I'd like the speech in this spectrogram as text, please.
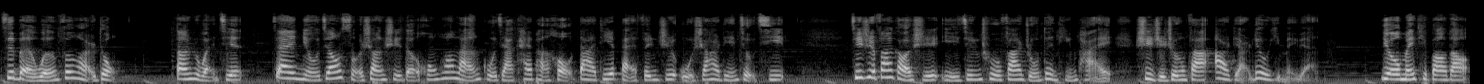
资本闻风而动。当日晚间，在纽交所上市的红黄蓝股价开盘后大跌百分之五十二点九七。截至发稿时，已经触发熔断停牌，市值蒸发二点六亿美元。有媒体报道，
